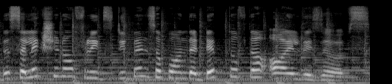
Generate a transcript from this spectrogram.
The selection of rigs depends upon the depth of the oil reserves.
